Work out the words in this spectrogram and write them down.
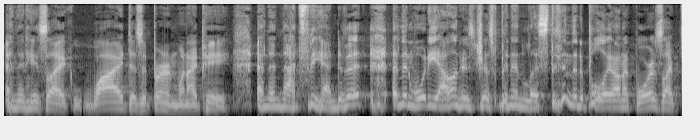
And then he's like, Why does it burn when I pee? And then that's the end of it. And then Woody Allen, who's just been enlisted in the Napoleonic War, is like,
